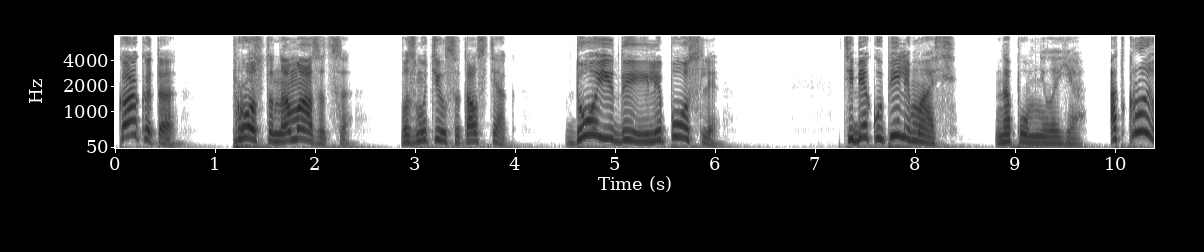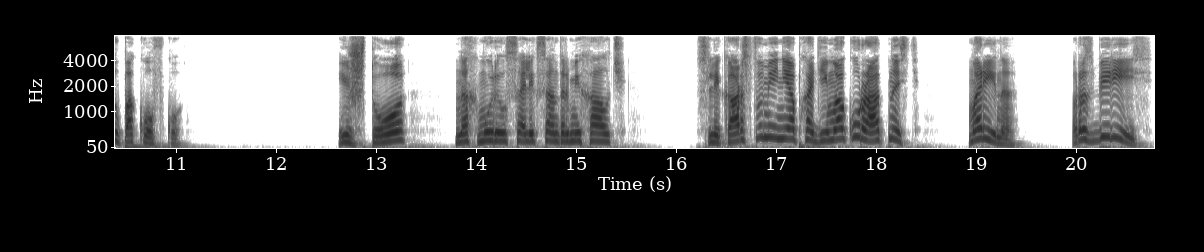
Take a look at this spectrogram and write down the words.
«Как это? Просто намазаться?» — возмутился толстяк. «До еды или после?» «Тебе купили мазь?» — напомнила я. «Открой упаковку». «И что?» — нахмурился Александр Михайлович. «С лекарствами необходима аккуратность. Марина, разберись».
